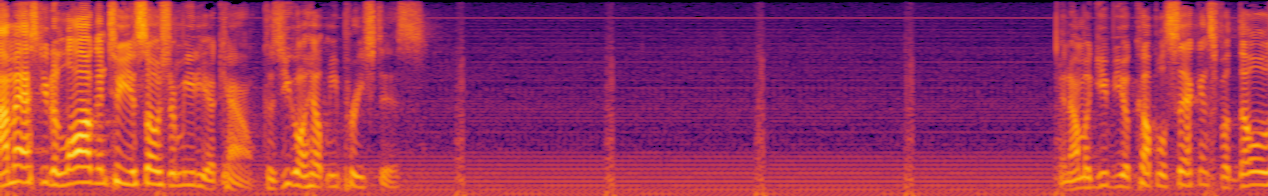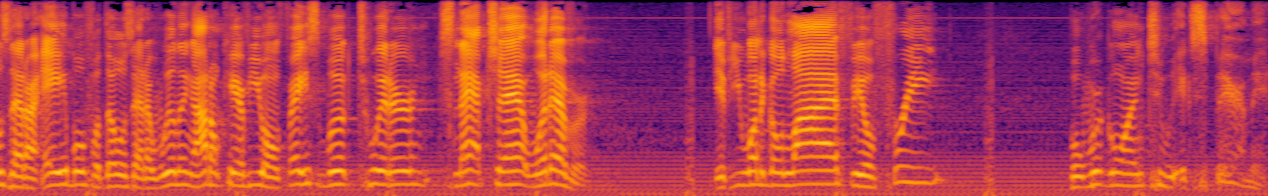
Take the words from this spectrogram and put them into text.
I'm asking you to log into your social media account because you're going to help me preach this. And I'm going to give you a couple seconds for those that are able, for those that are willing. I don't care if you're on Facebook, Twitter, Snapchat, whatever. If you want to go live, feel free. But we're going to experiment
